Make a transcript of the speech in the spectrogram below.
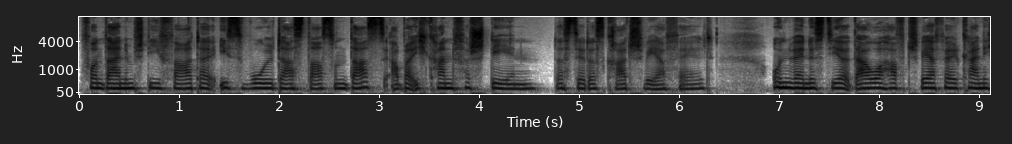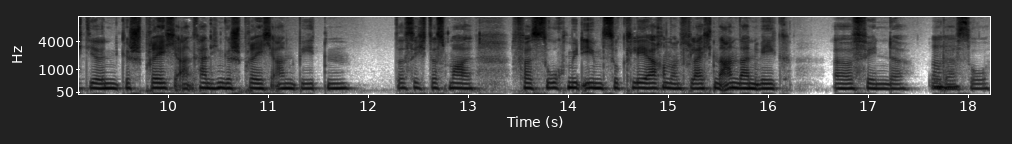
von deinem Stiefvater ist wohl das, das und das, aber ich kann verstehen, dass dir das gerade schwer fällt. Und wenn es dir dauerhaft schwer fällt, kann ich dir ein Gespräch, kann ich ein Gespräch anbieten dass ich das mal versuche mit ihm zu klären und vielleicht einen anderen Weg äh, finde oder mhm. so.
